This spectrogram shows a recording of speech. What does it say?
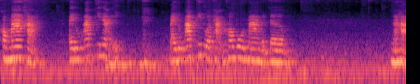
คอมมาค่ะ ไป look up ที่ไหน ไป look up ที่ตัวฐานข้อมูลมาเหมือนเดิมนะคะ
